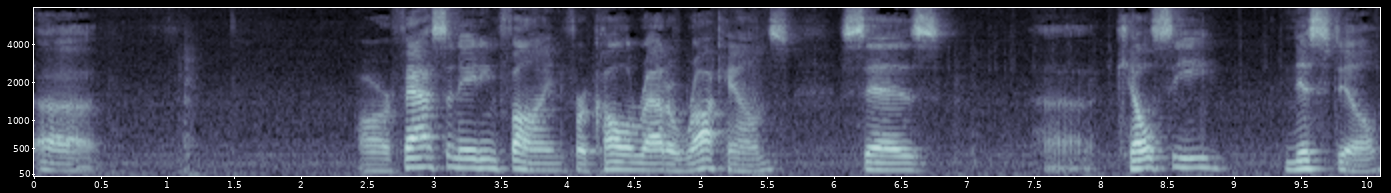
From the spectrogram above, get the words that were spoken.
uh, are fascinating find for Colorado rockhounds, says uh, Kelsey Nistil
